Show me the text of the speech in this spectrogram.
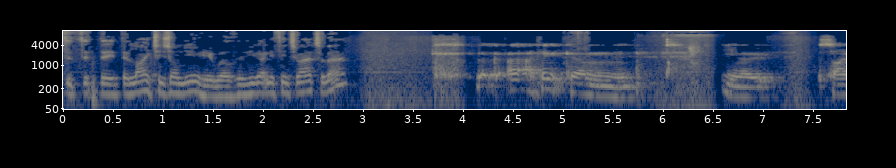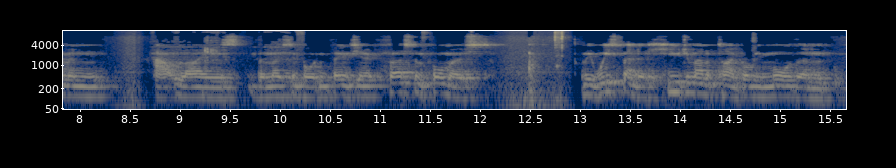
the, the, the, light is on you here, Wilf. Have you got anything to add to that? Look, I think um, you know, Simon outlines the most important things. You know, first and foremost, I mean, we spend a huge amount of time, probably more than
